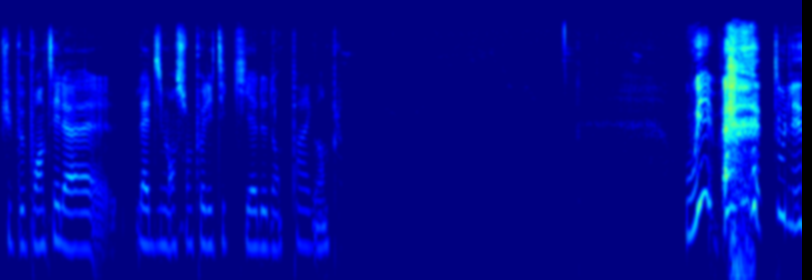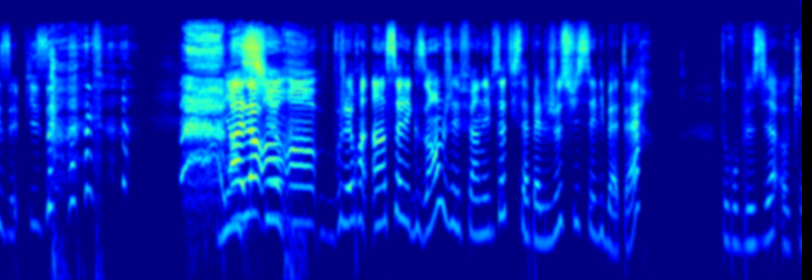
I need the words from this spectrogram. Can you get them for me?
tu peux pointer la, la dimension politique qu'il y a dedans, par exemple Oui, tous les épisodes. Bien Alors, sûr. en- en- je vais prendre un seul exemple. J'ai fait un épisode qui s'appelle Je suis célibataire. Donc on peut se dire, ok,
